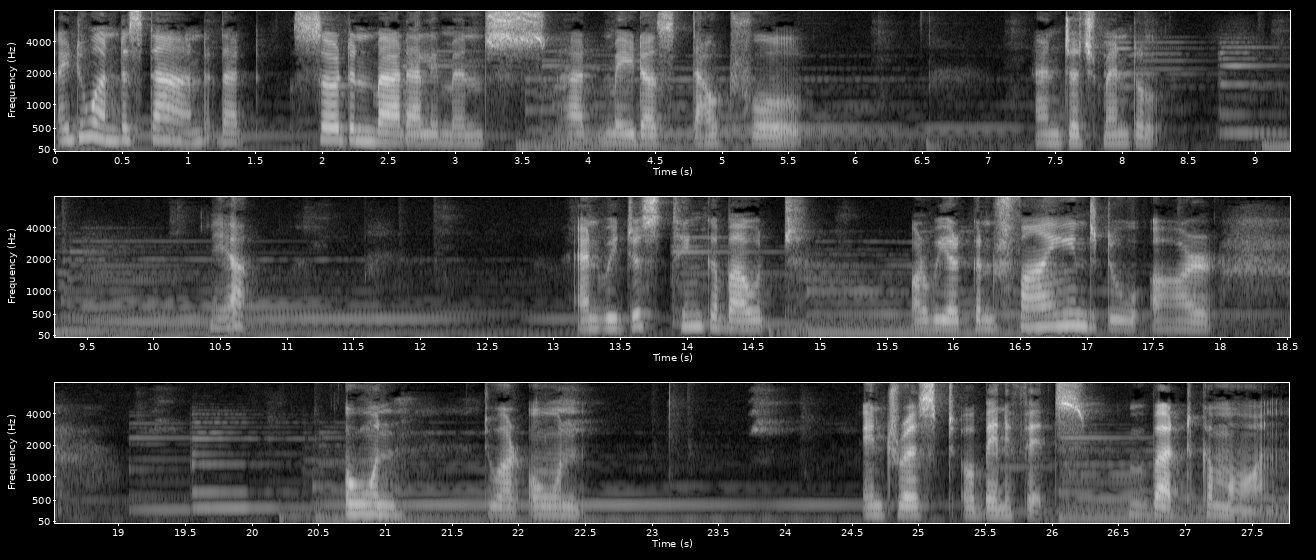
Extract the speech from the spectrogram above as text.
I do understand that certain bad elements had made us doubtful and judgmental. Yeah. And we just think about, or we are confined to our own, to our own interest or benefits. But come on,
